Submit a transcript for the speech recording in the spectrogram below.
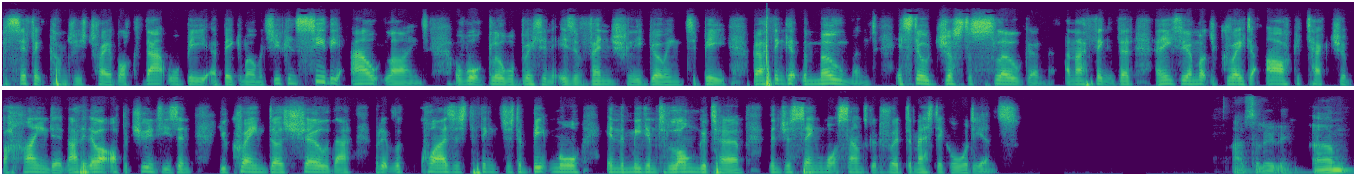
Pacific countries trade bloc. That will be a big moment. So you can see the outlines of what global Britain is eventually going to be. But I think at the moment, it's still just a slogan. And I think that there needs to be a much greater architecture behind it. And I think there are opportunities, and Ukraine does show that, but it requires us to think just a bit more in the medium to longer term than just saying what sounds good for a domestic audience. Absolutely. Um,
